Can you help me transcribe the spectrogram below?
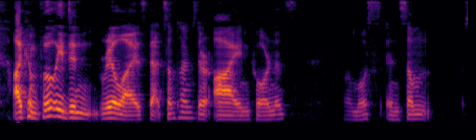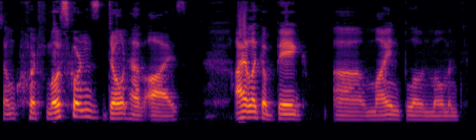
I completely didn't realize that sometimes there are I in coordinates. Uh, most and some some most coordinates don't have eyes. I had like a big uh, mind blown moment.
